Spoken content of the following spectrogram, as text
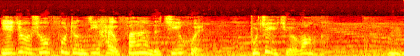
也就是说，傅正基还有翻案的机会，不至于绝望了。嗯，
